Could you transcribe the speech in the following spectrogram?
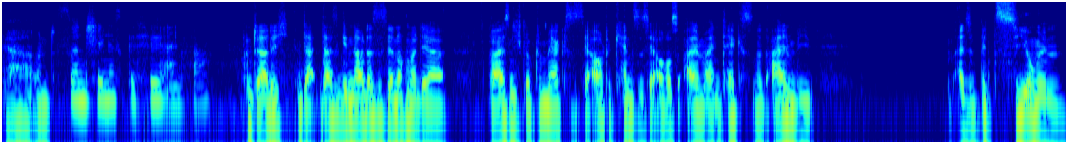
es. ja, und, So ein schönes Gefühl einfach. Und dadurch, da, das, genau das ist ja nochmal der, ich weiß nicht, ich glaube, du merkst es ja auch, du kennst es ja auch aus all meinen Texten und allem, wie, also Beziehungen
